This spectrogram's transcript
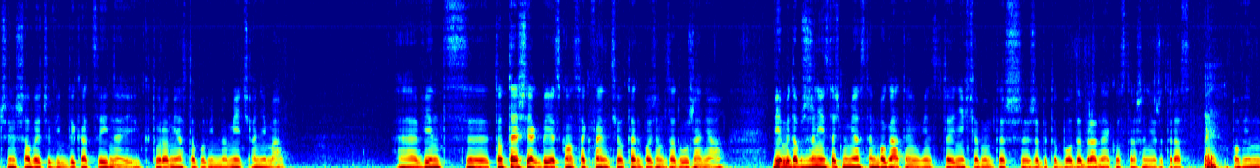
czynszowej czy windykacyjnej, którą miasto powinno mieć, a nie ma. E, Więc to też jakby jest konsekwencją ten poziom zadłużenia. Wiemy dobrze, że nie jesteśmy miastem bogatym, więc tutaj nie chciałbym też, żeby to było odebrane jako straszenie, że teraz powiem,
